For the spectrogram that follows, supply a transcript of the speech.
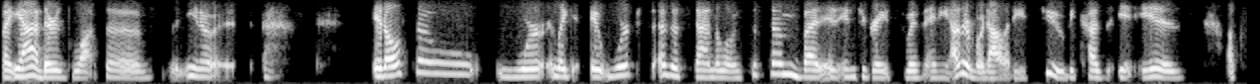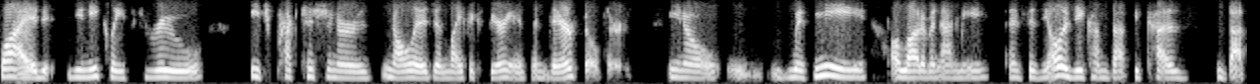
but yeah there's lots of you know it also work like it works as a standalone system, but it integrates with any other modalities too because it is applied uniquely through each practitioner's knowledge and life experience and their filters. You know, with me, a lot of anatomy and physiology comes up because that's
